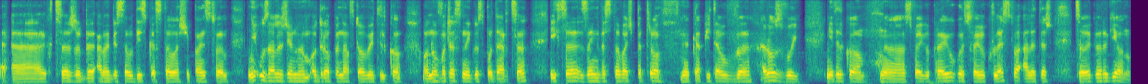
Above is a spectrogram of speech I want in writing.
e, chce, żeby Arabia Saudyjska stała się państwem nieuzależnionym od ropy naftowej, tylko o nowoczesnej gospodarce i chce zainwestować petrokapitał w rozwój nie tylko e, swojego kraju, swojego królestwa, ale też całego regionu.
